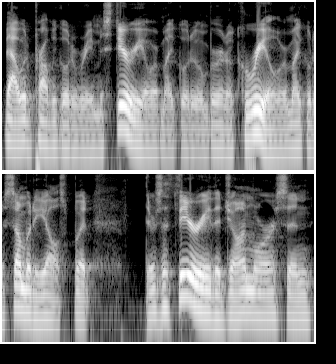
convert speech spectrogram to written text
That would probably go to Rey Mysterio, or it might go to Humberto Carrillo, or it might go to somebody else. But there's a theory that John Morrison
